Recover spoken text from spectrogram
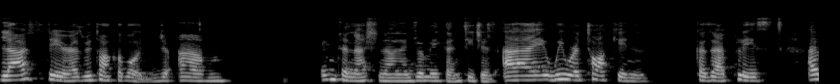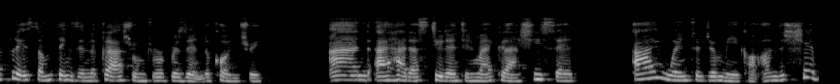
Last year, as we talk about J- um, international and Jamaican teachers, I we were talking because I placed I placed some things in the classroom to represent the country, and I had a student in my class. She said, "I went to Jamaica on the ship."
